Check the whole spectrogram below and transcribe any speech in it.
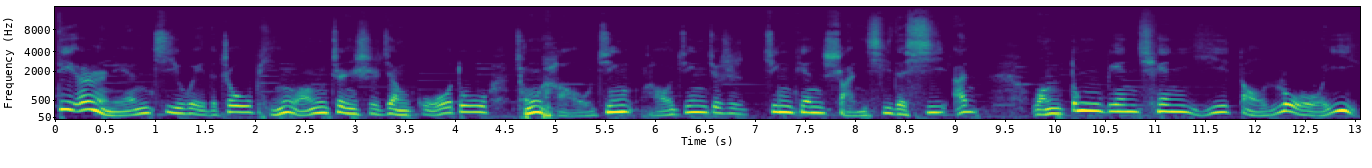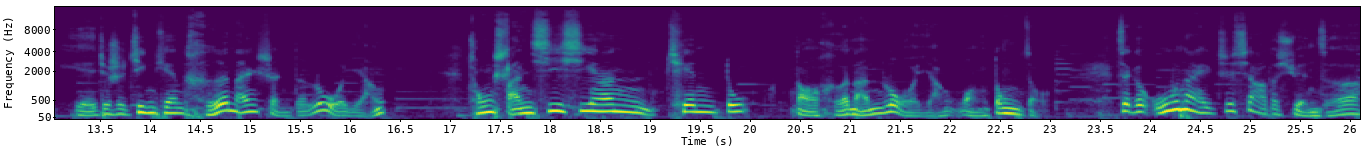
第二年继位的周平王正式将国都从镐京，镐京就是今天陕西的西安，往东边迁移到洛邑，也就是今天河南省的洛阳。从陕西西安迁都到河南洛阳，往东走。这个无奈之下的选择，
